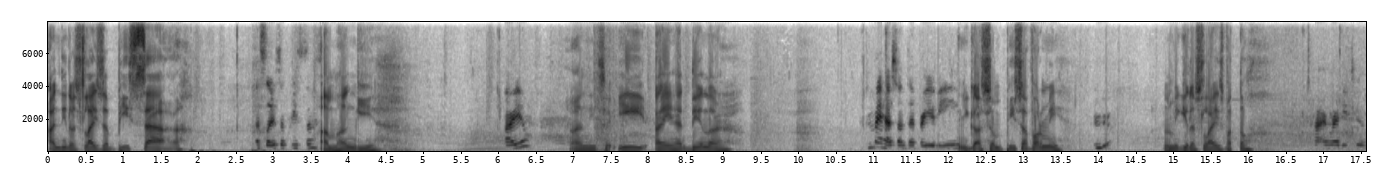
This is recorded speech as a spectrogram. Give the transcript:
I need a slice of pizza. A slice of pizza. I'm hungry. Are you? I need to eat. I ain't had dinner. I might have something for you to eat. You got some pizza for me? Mhm. Let me get a slice, vato. I'm ready to.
